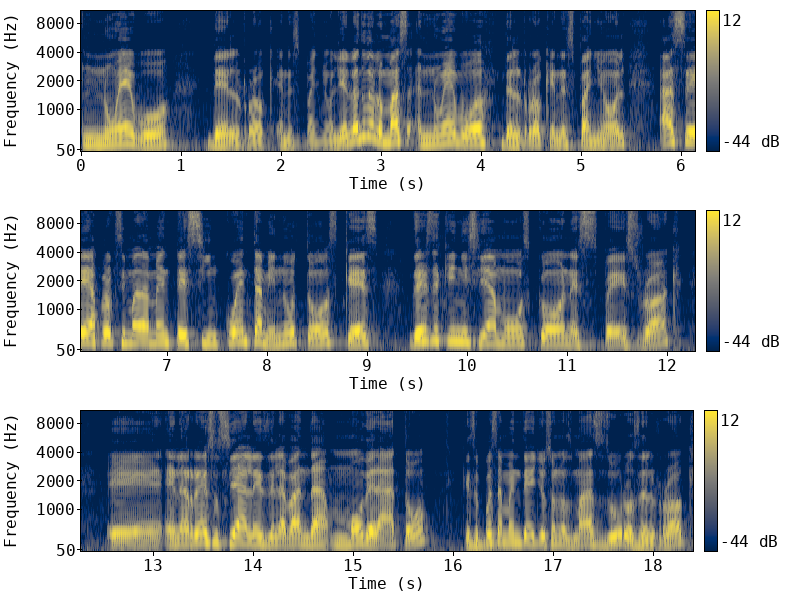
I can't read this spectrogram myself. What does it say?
nuevo del rock en español. Y hablando de lo más nuevo del rock en español, hace aproximadamente 50 minutos, que es desde que iniciamos con Space Rock, eh, en las redes sociales de la banda Moderato, que supuestamente ellos son los más duros del rock,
